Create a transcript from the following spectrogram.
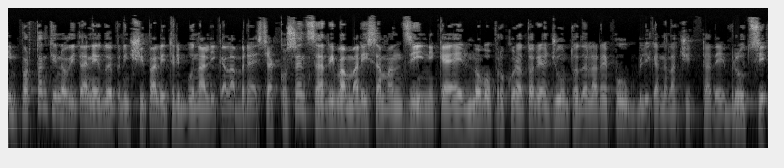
Importanti novità nei due principali tribunali calabresi. A Cosenza arriva Marisa Manzini, che è il nuovo procuratore aggiunto della Repubblica nella città dei Bruzzi.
